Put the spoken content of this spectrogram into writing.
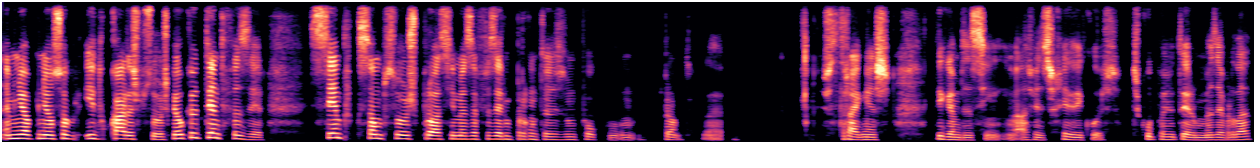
a minha opinião sobre educar as pessoas, que é o que eu tento fazer. Sempre que são pessoas próximas a fazer-me perguntas um pouco, pronto, uh, estranhas, digamos assim, às vezes ridículas, desculpem o termo, mas é verdade.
